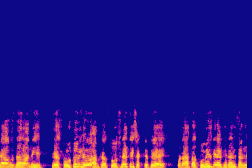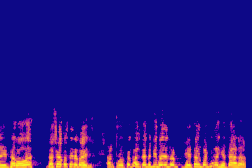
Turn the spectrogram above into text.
त्याबद्दल आम्ही हे सोचून घेऊ. आमच्या सोचण्याची शक्यता आहे. पण आता तुम्हीच या ठिकाणी सगळ्यांनी ठरवावं. जशा पद्धतीने पाहिजे. आणि प्रोटोकॉल कमिटीमध्ये जर चेतन पाटलाला घेता आलं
